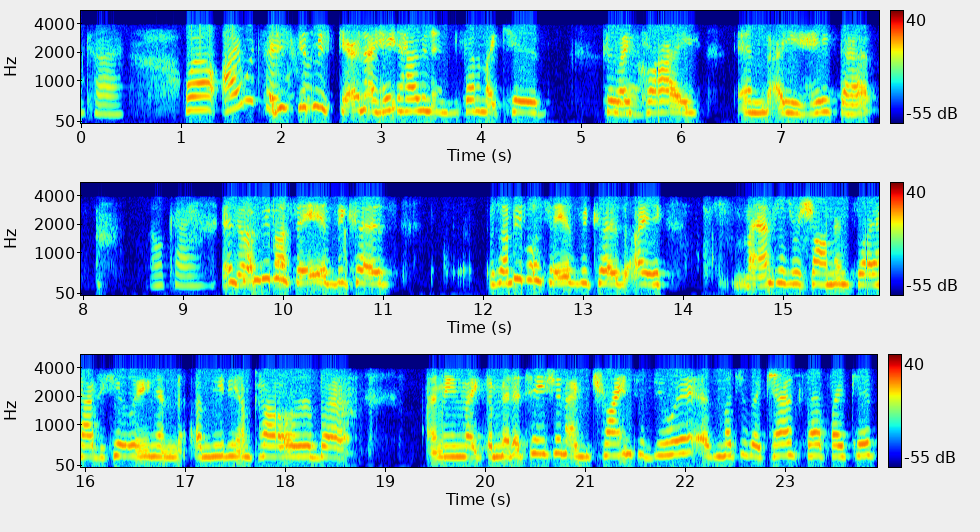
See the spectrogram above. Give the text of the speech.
okay. Well, I would say It just gets me scared, and I hate having it in front of my kids because Yeah. I cry, and I hate that. okay. And So- some people say it's because some people say it's because I my ancestors were shamans, so I have healing and a medium power. But I mean, like the meditation, I'm trying to do it as much as I can because I have five kids,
